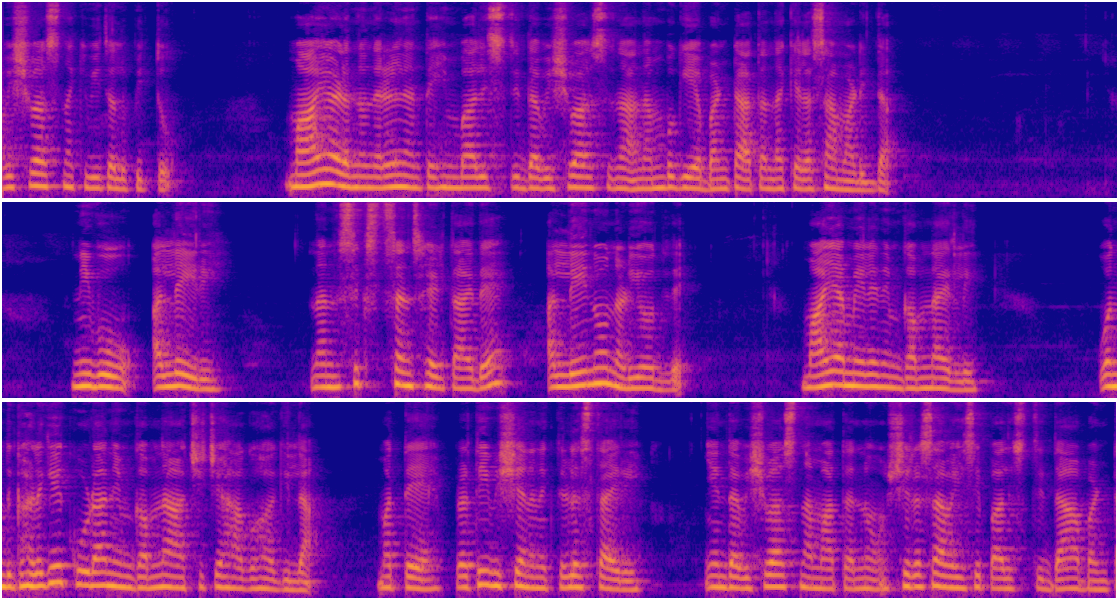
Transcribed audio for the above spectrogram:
ವಿಶ್ವಾಸನ ಕಿವಿ ತಲುಪಿತ್ತು ಮಾಯಾಳನ್ನು ನೆರಳಿನಂತೆ ಹಿಂಬಾಲಿಸುತ್ತಿದ್ದ ವಿಶ್ವಾಸನ ನಂಬುಗೆಯ ಬಂಟ ತನ್ನ ಕೆಲಸ ಮಾಡಿದ್ದ. ನೀವು ಅಲ್ಲೇ ಇರಿ. ನನ್ನ ಸಿಕ್ಸ್ತ್ ಸೆನ್ಸ್ ಹೇಳ್ತಾ ಇದೆ. ಅಲ್ಲೇನೋ ನಡೆಯೋದಿದೆ. ಮಾಯಾ ಮೇಲೆ ನಿಮ್ಮ ಗಮನ ಇರಲಿ. ಒಂದು ಗಳಿಗೆ ಕೂಡ ನಿಮ್ಮ ಗಮನ ಆಚೀಚೆ ಆಗೋ ಹಾಗಿಲ್ಲ. ಮತ್ತು ಪ್ರತಿ ವಿಷಯ ನನಗೆ ತಿಳಿಸ್ತಾ ಇರಿ ಎಂದ ವಿಶ್ವಾಸನ ಮಾತನ್ನು ಶಿರಸ ವಹಿಸಿ ಪಾಲಿಸುತ್ತಿದ್ದ ಬಂಟ.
